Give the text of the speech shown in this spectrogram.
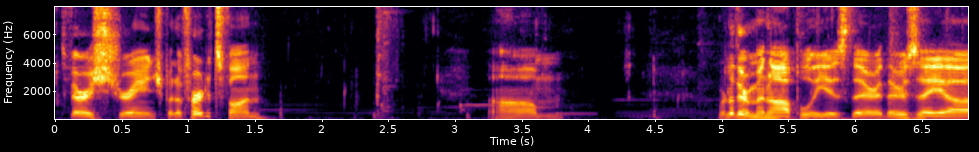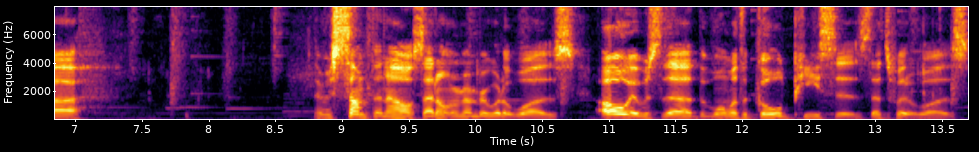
it's very strange, but I've heard it's fun. Um, what other Monopoly is there? There's a, uh... There was something else. I don't remember what it was. Oh, it was the, the one with the gold pieces. That's what it was.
